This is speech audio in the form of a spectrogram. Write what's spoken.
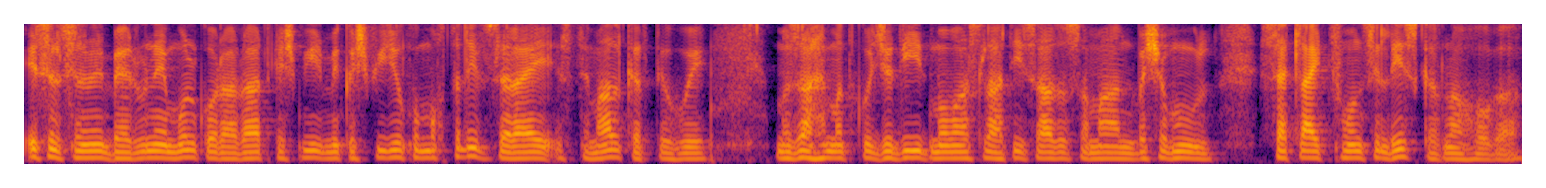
اس سلسلے میں بیرون ملک اور آزاد کشمیر میں کشمیریوں کو مختلف ذرائع استعمال کرتے ہوئے مزاحمت کو جدید مواصلاتی ساز و سامان بشمول سیٹلائٹ فون سے لیس کرنا ہوگا۔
